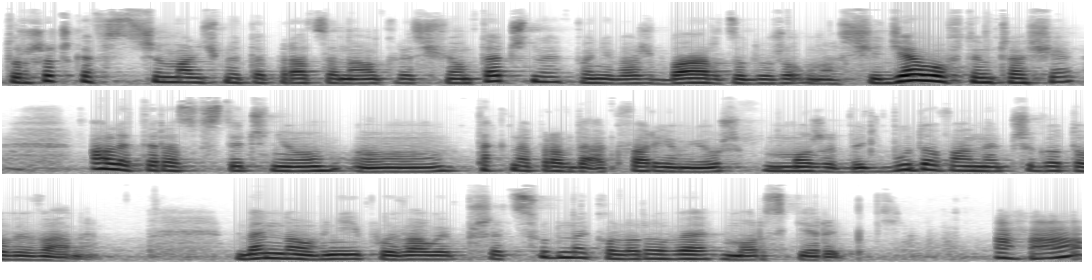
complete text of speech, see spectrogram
Troszeczkę wstrzymaliśmy te prace na okres świąteczny, ponieważ bardzo dużo u nas się działo w tym czasie, ale teraz w styczniu y, tak naprawdę akwarium już może być budowane, przygotowywane. Będą w niej pływały przecudne, kolorowe morskie rybki. Mhm.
